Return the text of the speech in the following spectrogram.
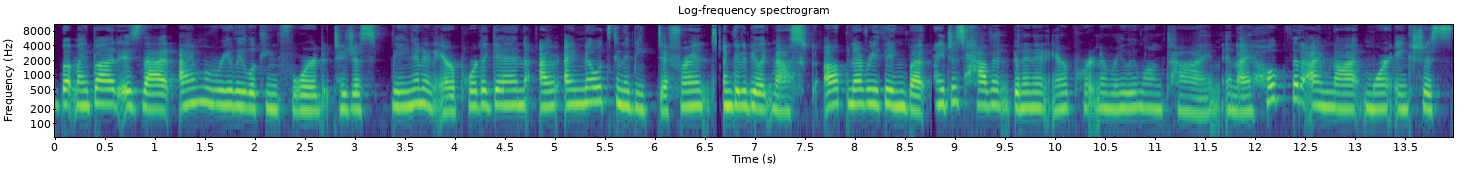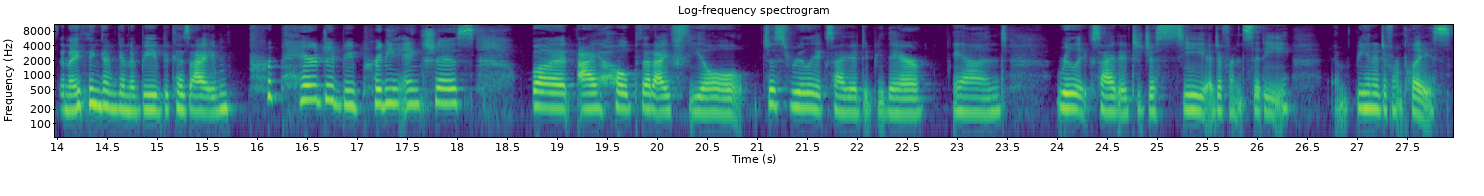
But my bud is that I'm really looking forward to just being in an airport again. I, I know it's going to be different. I'm going to be like masked up and everything, but I just haven't been in an airport in a really long time. And I hope that I'm not more anxious than I think I'm going to be because I'm prepared to be pretty anxious but I hope that I feel just really excited to be there and really excited to just see a different city and be in a different place.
